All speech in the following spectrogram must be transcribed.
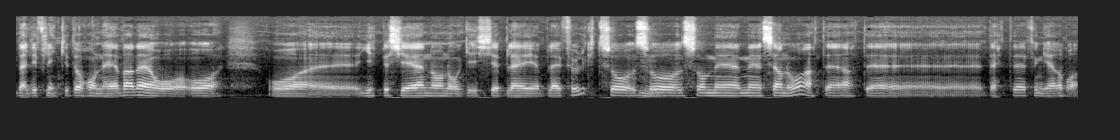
veldig flinke til å håndheve det og, og, og eh, gitt beskjed når noe ikke ble, ble fulgt. Så, mm. så, så vi, vi, ser nå at, at, eh, dette fungerer bra.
